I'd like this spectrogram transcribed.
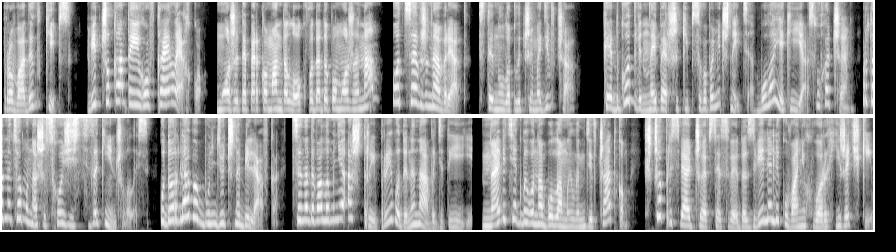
провадив Кіпс. Відшукати його вкрай легко. Може, тепер команда Локвода допоможе нам? Оце вже навряд, стинула плечима дівча. Кет Годвін, найперша кіпсова помічниця, була, як і я, слухачем, проте на цьому наша схожість закінчувалась. Худорлява бундючна білявка. Це надавало мені аж три приводи ненавидіти її, навіть якби вона була милим дівчатком, що присвячує все своє дозвілля лікуванню хворих їжачків.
